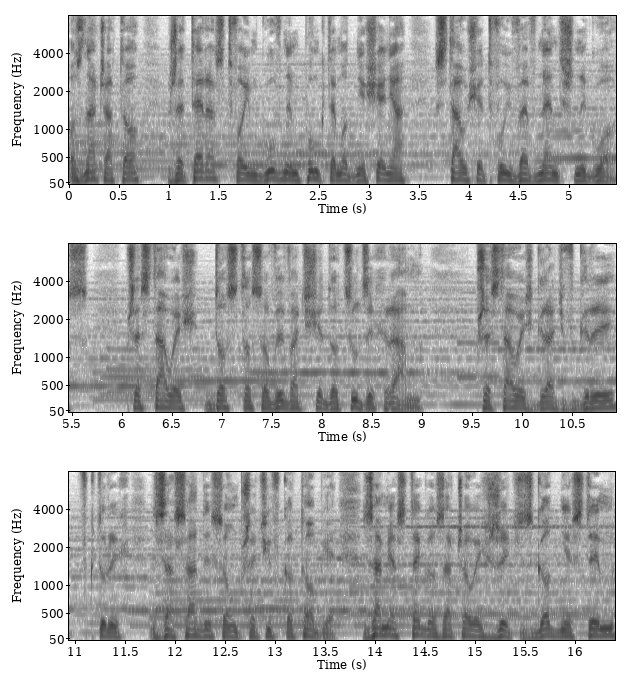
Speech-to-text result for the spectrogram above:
Oznacza to, że teraz twoim głównym punktem odniesienia stał się twój wewnętrzny głos. Przestałeś dostosowywać się do cudzych ram. Przestałeś grać w gry, w których zasady są przeciwko tobie. Zamiast tego zacząłeś żyć zgodnie z tym,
